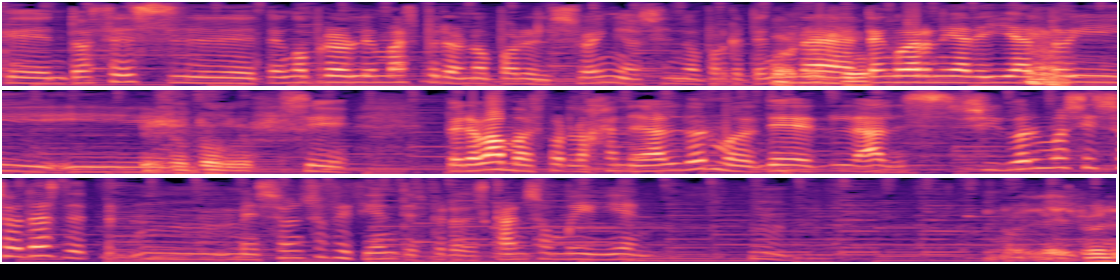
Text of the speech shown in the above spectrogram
que entonces eh, tengo problemas, pero no por el sueño, sino porque tengo Bueno, una eso- tengo hernia de hiato y, y- Eso todos. sí. Pero vamos, por lo general duermo. De la- si duermo seis horas de- mm, me son suficientes, pero descanso muy bien. Mm, Eso es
